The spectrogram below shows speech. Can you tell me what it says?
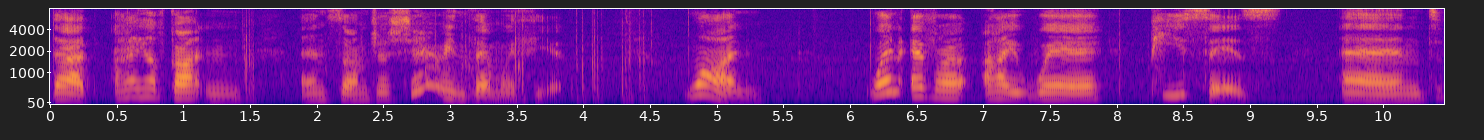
that I have gotten and so I'm just sharing them with you. One, whenever I wear pieces and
